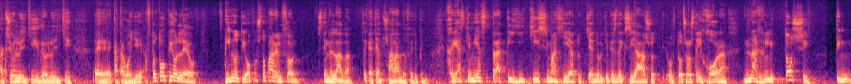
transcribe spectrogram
αξιολογική, ιδεολογική ε, καταγωγή. Αυτό το οποίο λέω είναι ότι όπως στο παρελθόν στην Ελλάδα, δεκαετία του 40 Φερρυπίν, χρειάστηκε μια στρατηγική συμμαχία του κέντρου και της δεξιάς ο- ώστε η χώρα να γλιτώσει την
